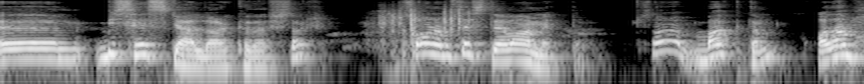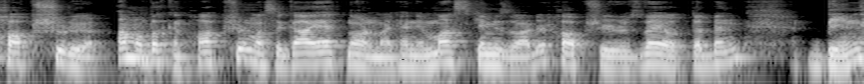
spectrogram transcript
Ee, bir ses geldi arkadaşlar. Sonra bu ses devam etti. Sonra baktım adam hapşuruyor. Ama bakın hapşurması gayet normal. Hani maskemiz vardır hapşuruyoruz. Veyahut da ben, ben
